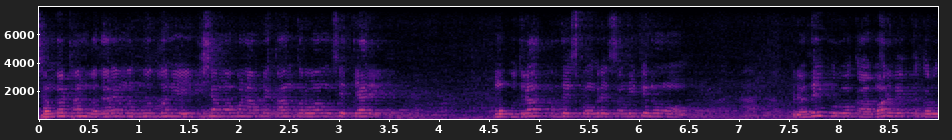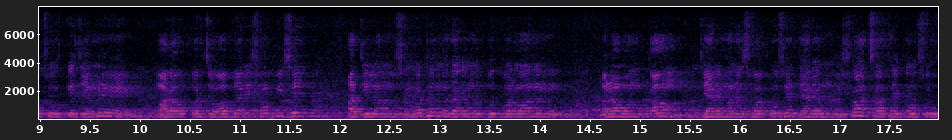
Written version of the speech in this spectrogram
સંગઠન વધારે મજબૂત બને એ દિશામાં પણ આપણે કામ કરવાનું છે. ત્યારે હું ગુજરાત પ્રદેશ કોંગ્રેસ સમિતિનો હૃદયપૂર્વક આભાર વ્યક્ત કરું છું કે જેમણે મારા ઉપર જવાબદારી સોંપી છે. આ જિલ્લાનું સંગઠન વધારે મજબૂત બનવાનું, બનાવવાનું કામ જ્યારે મને સોંપ્યું છે ત્યારે હું વિશ્વાસ સાથે કહું છું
